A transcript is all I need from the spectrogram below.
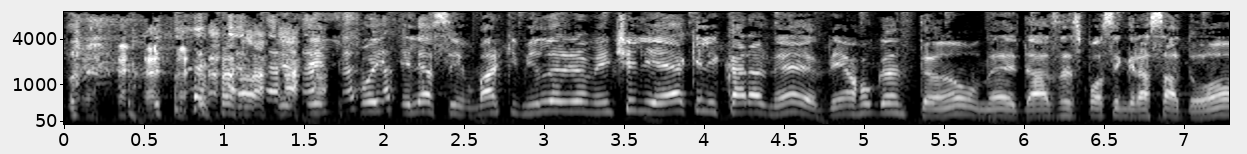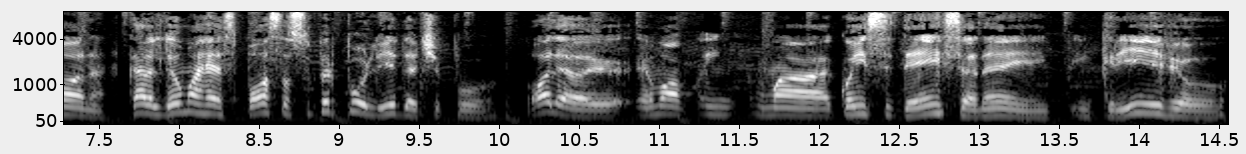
ele, foi, ele assim, o Mark Miller realmente ele é aquele cara, né, bem arrogantão, né, dá as respostas engraçadona. Cara, ele deu uma resposta super polida, tipo, olha, é uma, uma coincidência, né, in- incrível,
